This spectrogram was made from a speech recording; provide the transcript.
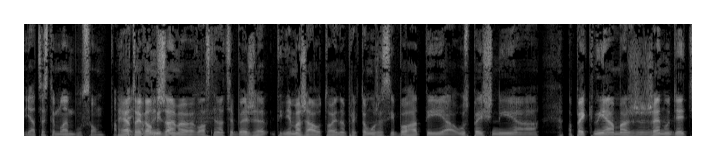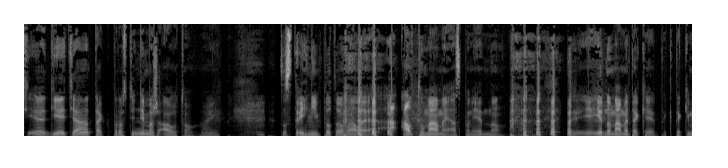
ja cestujem len busom. A, a ja to je veľmi zaujímavé vlastne na tebe, že ty nemáš auto aj napriek tomu, že si bohatý a úspešný a, a pekný a máš ženu, deť, dieťa, tak proste nemáš auto. Hej. To strihni potom, ale auto máme, aspoň jedno. jedno máme také, tak, taký,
